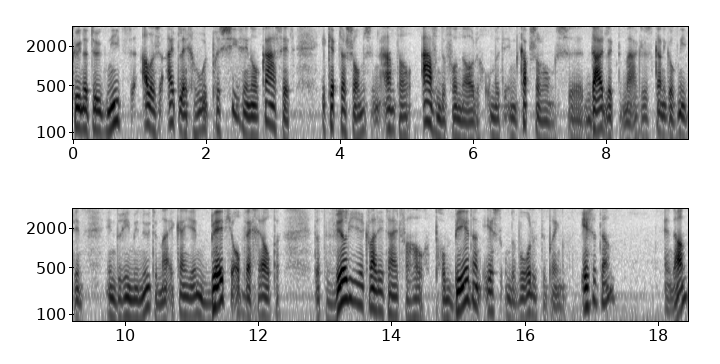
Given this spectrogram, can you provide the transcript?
kun je natuurlijk niet alles uitleggen hoe het precies in elkaar zit. Ik heb daar soms een aantal avonden voor nodig om het in kapsalons uh, duidelijk te maken. Dus dat kan ik ook niet in, in drie minuten. Maar ik kan je een beetje op weg helpen. Dat wil je je kwaliteit verhogen. Probeer dan eerst onder woorden te brengen. Wat is het dan? En dan,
